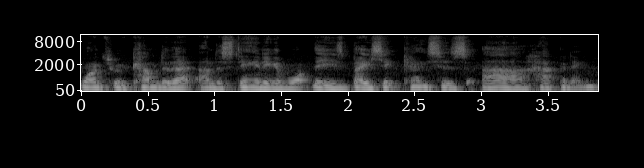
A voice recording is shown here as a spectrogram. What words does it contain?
once we've come to that understanding of what these basic cases are happening.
